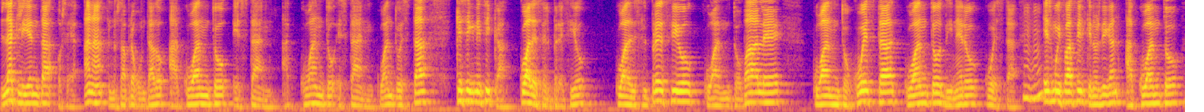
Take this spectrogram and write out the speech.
La clienta, o sea, Ana, nos ha preguntado a cuánto están. ¿A cuánto están? ¿Cuánto está? ¿Qué significa? ¿Cuál es el precio? ¿Cuál es el precio? ¿Cuánto vale? ¿Cuánto cuesta? ¿Cuánto dinero cuesta? Es muy fácil que nos digan a cuánto,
